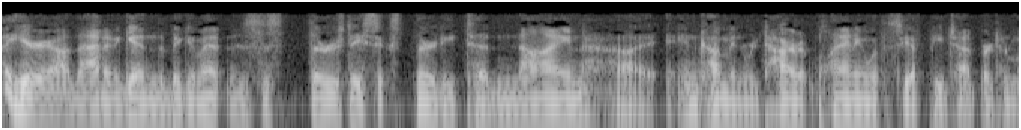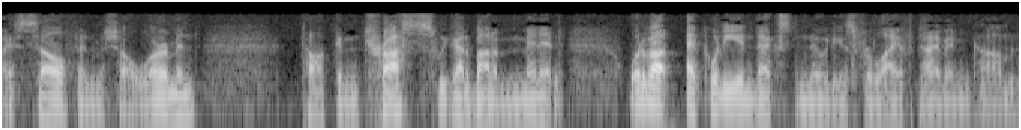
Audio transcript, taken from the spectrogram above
I hear you on that. And again, the big event is this Thursday, 6.30 to 9, uh, income and retirement planning with CFP Chad Burton, myself, and Michelle Lerman, talking trusts. We got about a minute. What about equity indexed annuities for lifetime income?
